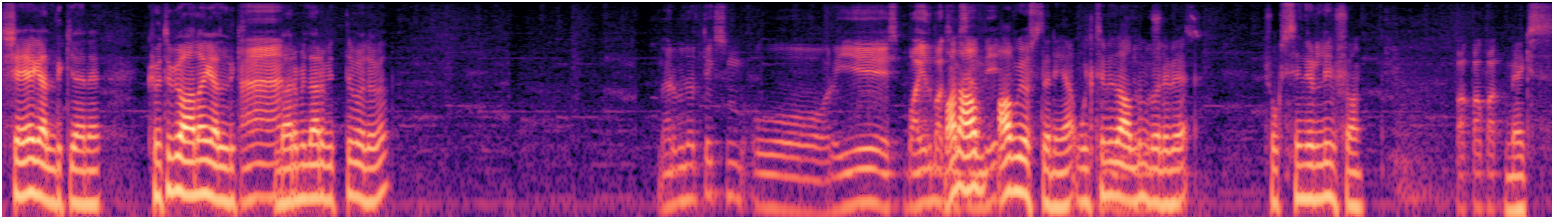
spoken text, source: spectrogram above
şeye geldik yani. Kötü bir ana geldik. He. Mermiler bitti böyle bir. Mermiler teksin. Oo reis. Bayıl bakayım Bana sen av, bir. av gösterin ya. Ultimi de aldım böyle bir. Çok sinirliyim şu an. Bak bak bak. Max.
